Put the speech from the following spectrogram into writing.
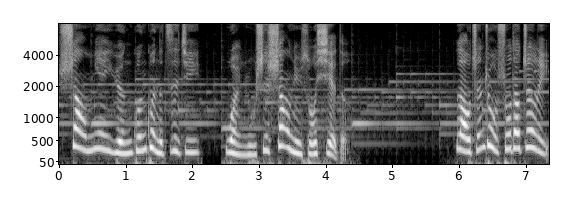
上面圆滚滚的字迹，宛如是少女所写的。老城主说到这里，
